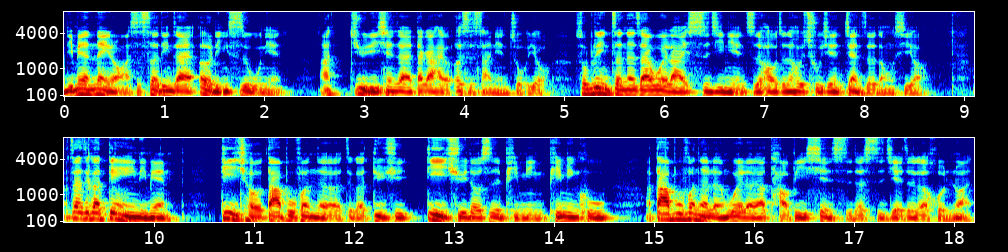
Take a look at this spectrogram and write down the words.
里面的内容啊，是设定在二零四五年啊，距离现在大概还有二十三年左右，说不定真的在未来十几年之后，真的会出现这样子的东西哦。那在这个电影里面，地球大部分的这个地区地区都是贫民贫民窟。那大部分的人为了要逃避现实的世界这个混乱，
